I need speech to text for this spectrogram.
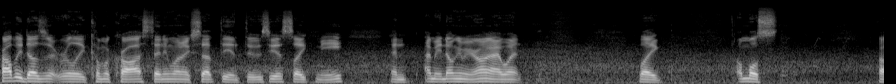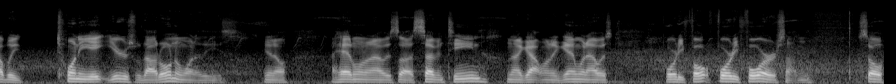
probably doesn't really come across to anyone except the enthusiasts like me. And I mean, don't get me wrong, I went like almost probably 28 years without owning one of these. You know, I had one when I was uh, 17, and I got one again when I was 44, 44 or something. So,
